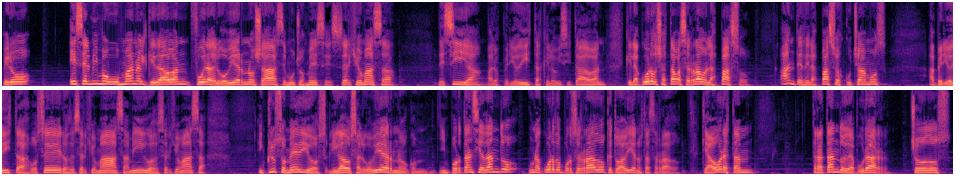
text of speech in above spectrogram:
Pero es el mismo Guzmán al que daban fuera del gobierno ya hace muchos meses. Sergio Massa decía a los periodistas que lo visitaban que el acuerdo ya estaba cerrado en las PASO. Antes de las PASO escuchamos a periodistas voceros de Sergio Massa, amigos de Sergio Massa, incluso medios ligados al gobierno con importancia dando un acuerdo por cerrado que todavía no está cerrado, que ahora están tratando de apurar Chodos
